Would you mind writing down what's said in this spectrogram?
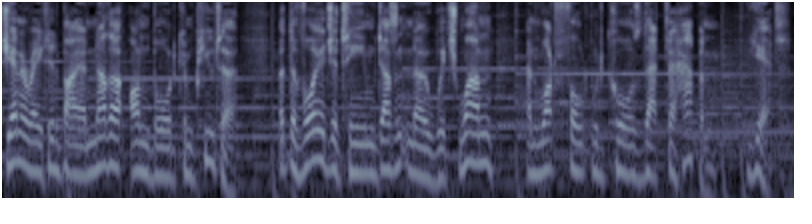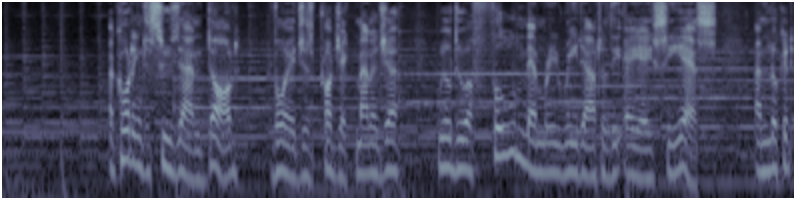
generated by another onboard computer, but the Voyager team doesn't know which one and what fault would cause that to happen, yet. According to Suzanne Dodd, Voyager's project manager, we'll do a full memory readout of the AACS and look at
